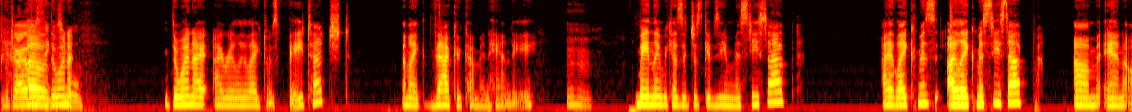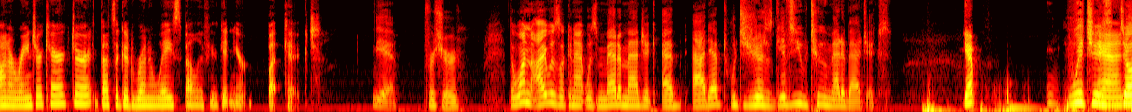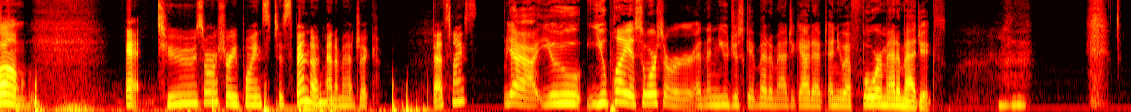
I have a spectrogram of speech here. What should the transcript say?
which I always Oh, think the is one I- the one I I really liked was Fey touched. I'm like that could come in handy. mm-hmm. mainly because it just gives you Misty Step. I like Miss I like Misty Step. Um, and on a ranger character, that's a good runaway spell if you're getting your butt kicked. Yeah, for sure. The one I was looking at was Meta Magic Ab- Adept, which just gives you two meta magics, Yep. which is And- dumb. At two sorcery points to spend on meta magic. That's nice. Yeah, you you play a sorcerer and then you just get Meta Magic Adept and you have four meta magics.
